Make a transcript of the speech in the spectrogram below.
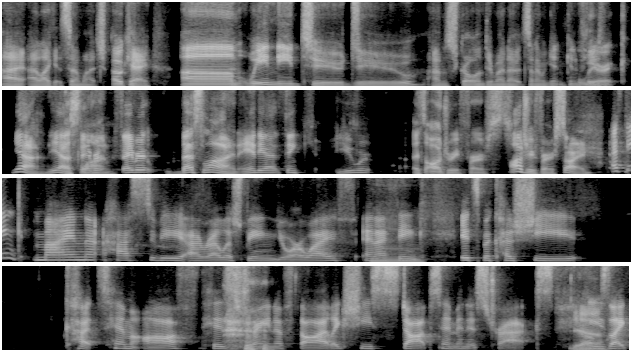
I I like it so much. Okay, um, we need to do. I'm scrolling through my notes and I'm getting confused. Lyric. Yeah, yeah. Best favorite line. favorite best line. Andy, I think you were It's Audrey first. Audrey first. Sorry. I think mine has to be I relish being your wife. And I Mm. think it's because she cuts him off his train of thought. Like she stops him in his tracks. Yeah. He's like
